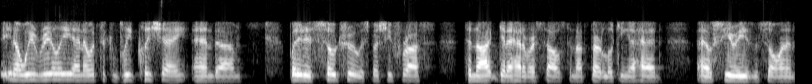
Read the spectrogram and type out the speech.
you know, we really, I know it's a complete cliche, and um, but it is so true, especially for us to not get ahead of ourselves, to not start looking ahead uh, series and so on, and,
